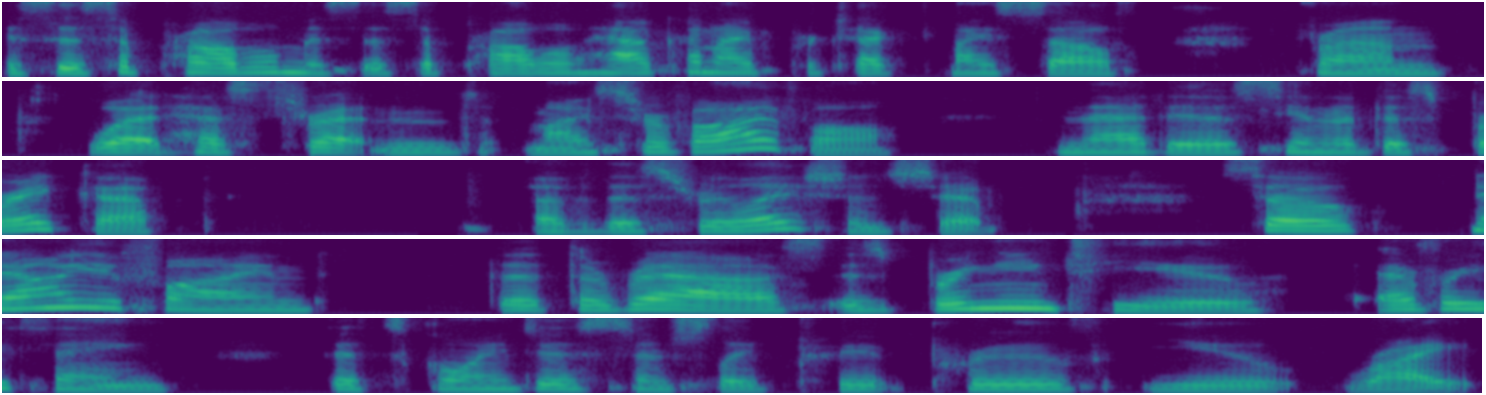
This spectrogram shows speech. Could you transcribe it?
Is this a problem? Is this a problem? How can I protect myself from what has threatened my survival? And that is, you know, this breakup of this relationship. So now you find that the RAS is bringing to you everything that's going to essentially pr- prove you right,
